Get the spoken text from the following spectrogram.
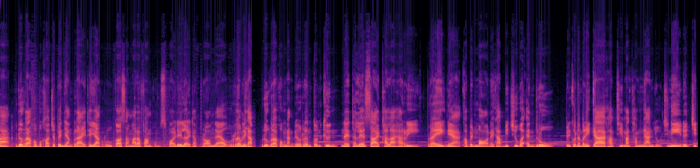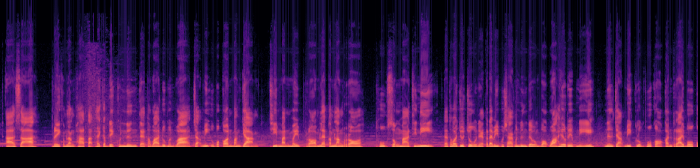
มากๆ เรื่องราวของพวกเขาจะเป็นอย่างไร ถ้าอยากรู้ก็สามารถรับฟังผมสปอยได้เลยถ้าพร้อมแล้วเริ่มเลยครับ เรื่องราวของหนังเดียวเริ่มต้นขึ้น ในทะเลทรายคาลาฮารี พระเอกเนี่ยเขาเป็นหมอนะครับมีชื่อว่าแอนดรู เป็นคนอเมริกาครับที่มาทำงานอยู่ที่นี่ด้วยจิตอาสา เพรกกำลังผ่าตัดให้กับเด็กคนหนึ่งแต่ทว่าดูเหมือนว่าจะมีอุปกรณ์บางอย่าง ที่มันไม่พร้อมและกำลังรอ ถูกส่งมาที่นี่ แต่ทว่าจู่ๆเนี่ยก็ได้มีผู้ชายคนหนึ่งเดินมาบอกว่าให้รีบหนีเนื่องจากมีกลุ่มผู้ก่อการร้ายโบโก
